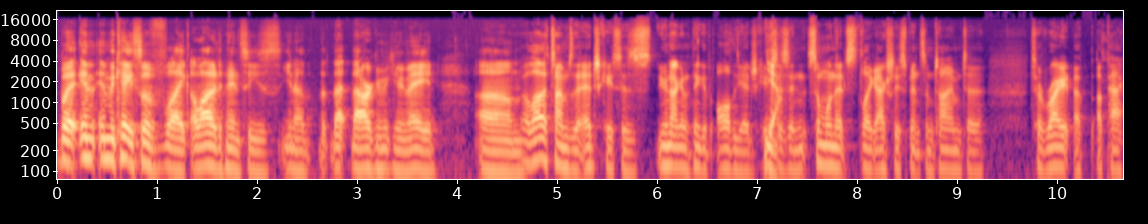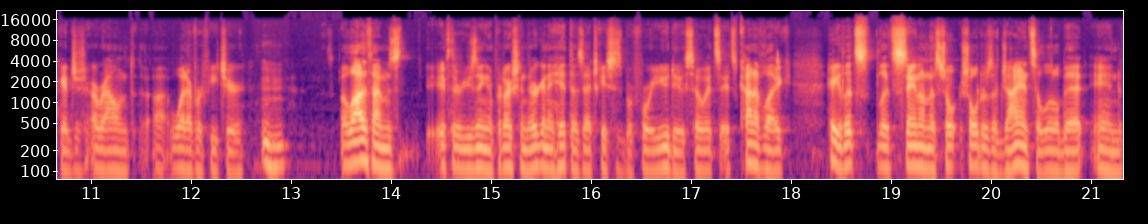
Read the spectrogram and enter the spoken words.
but in, in the case of like a lot of dependencies you know th- that, that argument can be made um, a lot of times the edge cases you're not going to think of all the edge Yeah. cases and someone that's like actually spent some time to to write a, a package around uh, whatever feature Mm-hmm. a lot of times if they're using it in production they're going to hit those edge cases before you do so it's it's kind of like hey let's let's stand on the shou- shoulders of giants a little bit and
